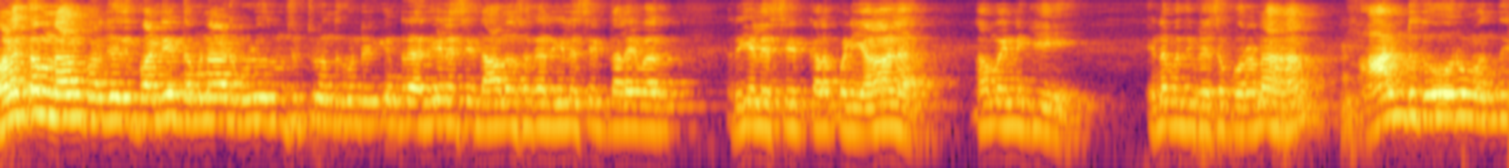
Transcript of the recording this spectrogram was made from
வணக்கம் நான் பரஞ்சோதி பாண்டியன். தமிழ்நாடு முழுவதும் சுற்றி வந்து கொண்டிருக்கின்ற ரியல் எஸ்டேட் ஆலோசகர் ரியல் எஸ்டேட் தலைவர் ரியல் எஸ்டேட் களப்பணியாளர். நாம் இன்னைக்கு என்ன பற்றி பேச போகிறோன்னா ஆண்டுதோறும் வந்து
